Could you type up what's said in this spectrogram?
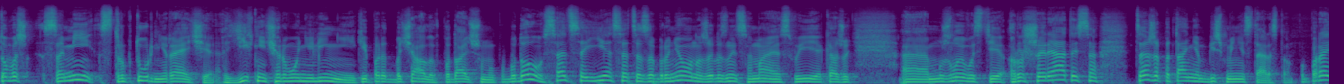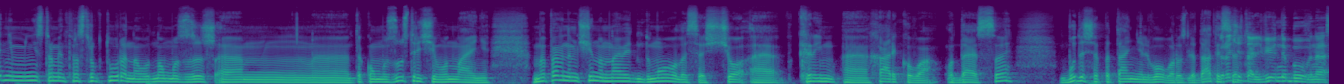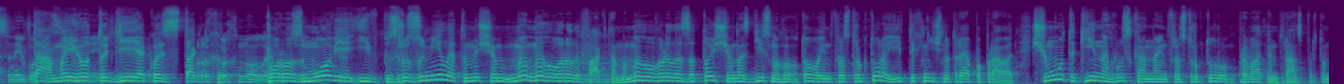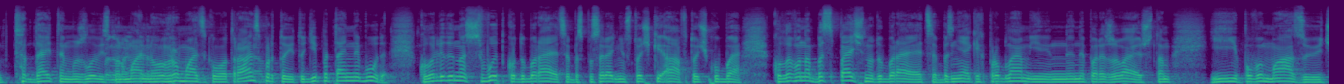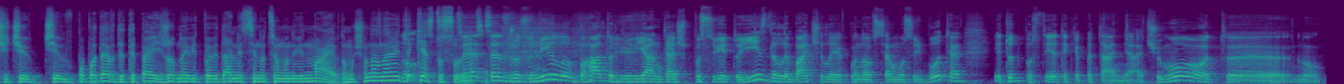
Тобто ж самі структурні речі, їхні червоні лінії, які передбачали в подальшому побудову, побудову, все це є, все це заброньовано. Залізниця має свої, як кажуть, е, можливості розширятися. Це вже питання більш міністерства. Попереднім міністром інфраструктури на одному з е, е, такому зустрічі в онлайні ми певним чином навіть домовилися, що е, крім е, Харкова, Одеси, буде ще питання Львова розглядатися. До речі, та Львів не був внесений в Так, ми його тоді якось так пропихнули. по розмові і зрозуміли, тому що ми ми говорили фактами. Ми говорили за те, що в нас дійсно готова інфраструктура, і технічно треба поправити. Чому такі нагрузка на інфраструктуру приватним транспортом? Та дайте можливість нормального громадського транспорту, і тоді питань не буде. Коли людина швидко добирається безпосередньо з точки А в точку Б, коли вона безпечно добирається без ніяких проблем і не, не переживає, що там її повимазують, чи чи, чи попаде в ДТП і жодної відповідальності на цьому не він має, тому що нас навіть ну, таке стосується. Це це зрозуміло. Багато львів'ян теж по світу їздили, бачили, як воно все мусить бути. І тут постає таке питання: а чому, от е, ну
